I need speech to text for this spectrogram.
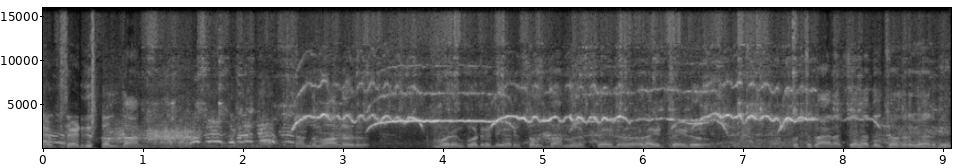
Left side the Sultan. Chandamaluru. మోరంకోటిరెడ్డి గారి Sultan left side right side. పుచ్చకాయల శేషాద్రి చౌదరి గారిది.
